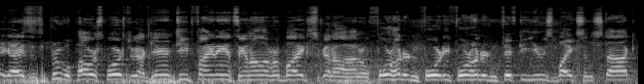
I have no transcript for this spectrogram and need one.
Hey guys, it's Approval Power Sports. We got guaranteed financing on all of our bikes. We got, uh, I don't know, 440, 450 used bikes in stock.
